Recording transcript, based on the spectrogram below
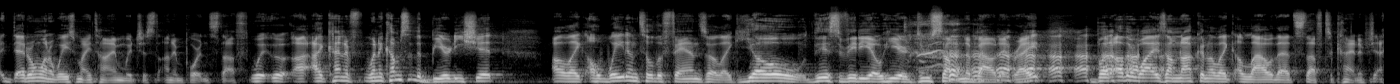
I don't want to waste my time with just unimportant stuff. I kind of when it comes to the beardy shit, I'll like I'll wait until the fans are like, "Yo, this video here, do something about it," right? But otherwise, I'm not gonna like allow that stuff to kind of. I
